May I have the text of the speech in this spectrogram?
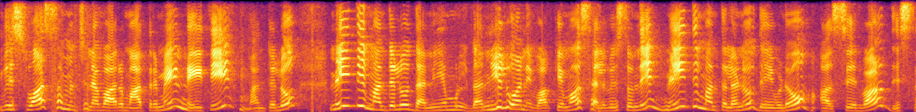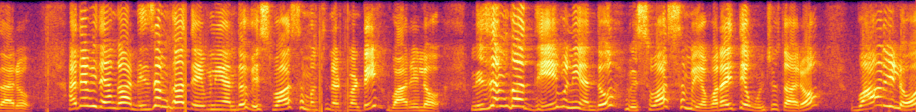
విశ్వాసం ఉంచిన వారు మాత్రమే నీతి మంతులు. నీతి మంతులు ధన్యములు ధన్యులు అనే వాక్యము సెలవిస్తుంది. నీతి మంతులను దేవుడు ఆశీర్వాదిస్తారు. అదేవిధంగా నిజంగా దేవుని యందు విశ్వాసం ఉంచినటువంటి వారిలో నిజంగా దేవుని యందు విశ్వాసం ఎవరైతే ఉంచుతారో వారిలో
